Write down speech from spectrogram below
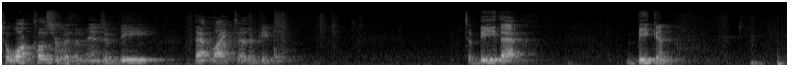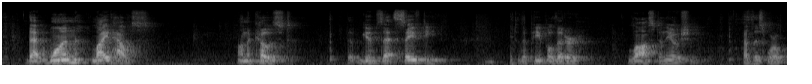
to walk closer with Him and to be that light to other people. To be that beacon, that one lighthouse on the coast that gives that safety to the people that are lost in the ocean of this world.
